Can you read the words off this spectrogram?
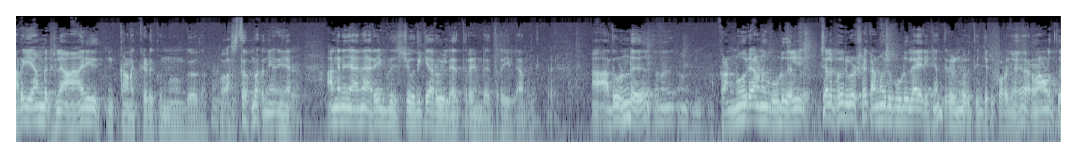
അറിയാൻ പറ്റില്ല ആര് കണക്കെടുക്കുന്നു ഗൗതം. വാസ്തവം പറഞ്ഞു കഴിഞ്ഞാൽ അങ്ങനെ ഞാൻ ആരെയും വിളിച്ച് ചോദിക്കാറുമില്ല എത്രയുണ്ട് എത്രയില്ല എന്ന് അതുകൊണ്ട് കണ്ണൂരാണ് കൂടുതൽ ചിലപ്പോൾ ഒരു പക്ഷേ കണ്ണൂർ കൂടുതലായിരിക്കാം തിരുവനന്തപുരത്ത് ഇച്ചിരി കുറഞ്ഞ് എറണാകുളത്ത്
